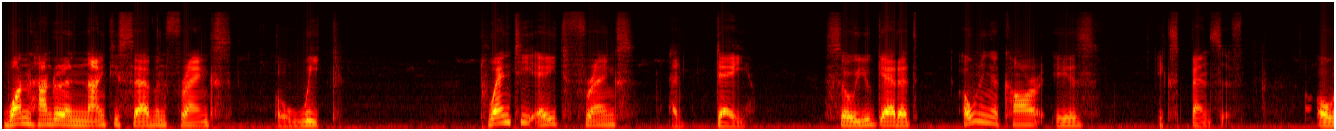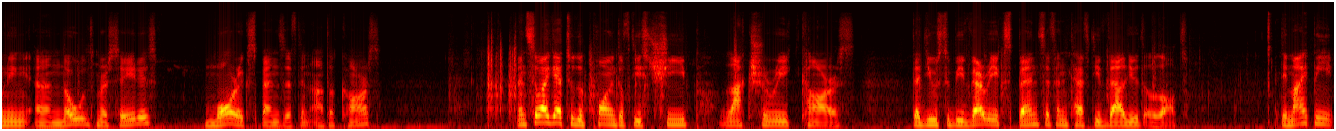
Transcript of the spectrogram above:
197 francs a week, 28 francs a day. So you get it, owning a car is expensive owning an old Mercedes more expensive than other cars. And so I get to the point of these cheap luxury cars that used to be very expensive and have devalued a lot. They might be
